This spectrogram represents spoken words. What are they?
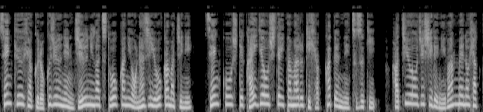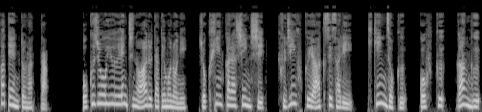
1960年12月10日に同じ八日町に先行して開業していた丸木百貨店に続き、八王子市で2番目の百貨店となった。屋上遊園地のある建物に食品から紳士、婦人服やアクセサリー、貴金属、呉服、玩具、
